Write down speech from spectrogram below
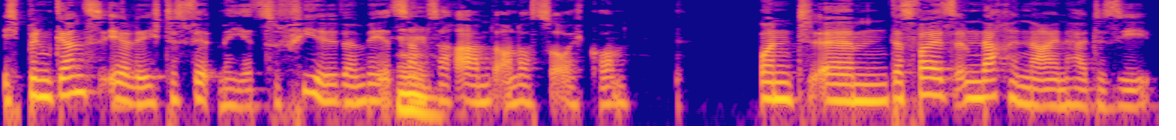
ich bin ganz ehrlich, das wird mir jetzt zu viel, wenn wir jetzt hm. Samstagabend auch noch zu euch kommen. Und ähm, das war jetzt im Nachhinein, hatte sie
